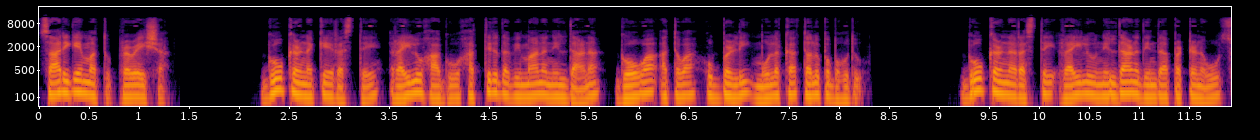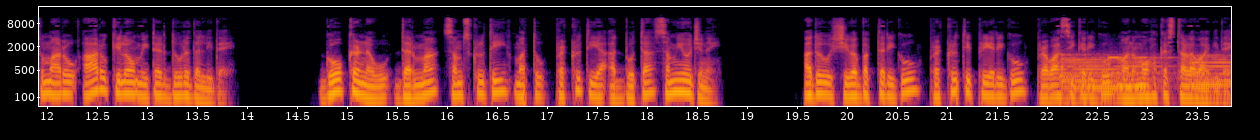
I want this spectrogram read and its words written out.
ಸಾರಿಗೆ ಮತ್ತು ಪ್ರವೇಶ. ಗೋಕರ್ಣಕ್ಕೆ ರಸ್ತೆ, ರೈಲು ಹಾಗೂ ಹತ್ತಿರದ ವಿಮಾನ ನಿಲ್ದಾಣ, ಗೋವಾ ಅಥವಾ ಹುಬ್ಬಳ್ಳಿ ಮೂಲಕ ತಲುಪಬಹುದು. ಗೋಕರ್ಣ ರಸ್ತೆ, ರೈಲು ನಿಲ್ದಾಣದಿಂದ ಪಟ್ಟಣವು ಸುಮಾರು ಆರು ಕಿಲೋಮೀಟರ್ ದೂರದಲ್ಲಿದೆ. ಗೋಕರ್ಣವು ಧರ್ಮ, ಸಂಸ್ಕೃತಿ ಮತ್ತು ಪ್ರಕೃತಿಯ ಅದ್ಭುತ ಸಂಯೋಜನೆ. ಅದು ಶಿವಭಕ್ತರಿಗೂ ಪ್ರಕೃತಿ ಪ್ರಿಯರಿಗೂ ಪ್ರವಾಸಿಗರಿಗೂ ಮನಮೋಹಕ ಸ್ಥಳವಾಗಿದೆ.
